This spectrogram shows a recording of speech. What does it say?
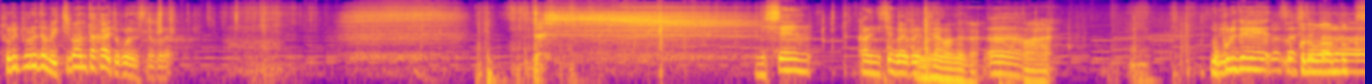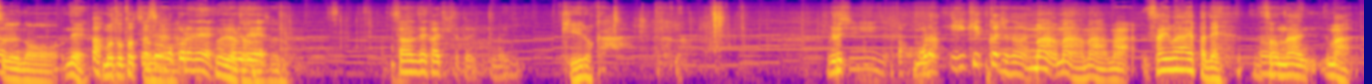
トリプルでも一番高いところですね、これ。よし。2000から2500円。2500円。うん。はい。もうこれで、このワンボックスのねあ、元取ったみたいな。そうもうこれねこれでなんすよね3000返ってきたと言ってもいい。黄色か。嬉しいね。あ、これ、いい結果じゃない。まあまあまあまあ、幸いはやっぱね、うんそんな、まあ、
